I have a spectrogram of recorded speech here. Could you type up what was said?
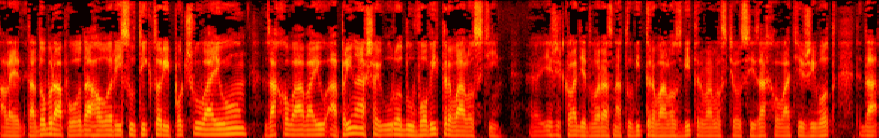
Ale tá dobrá pôda hovorí, sú tí, ktorí počúvajú, zachovávajú a prinášajú úrodu vo vytrvalosti. Ježiš kladie dôraz na tú vytrvalosť, vytrvalosťou si zachovate život, teda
